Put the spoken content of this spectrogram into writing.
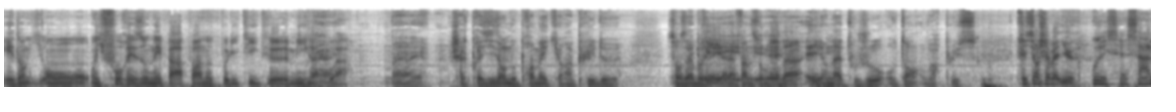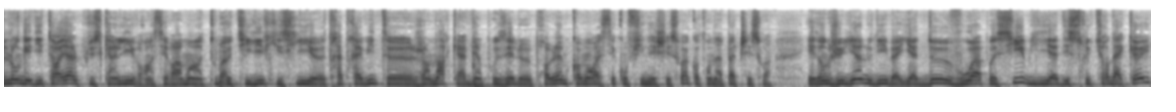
et donc on, il faut raisonner par rapport à notre politique Chaque président nous promet qu'il y aura plus de sans abri à la fin de son mandat, et il y en a toujours autant, voire plus. Christian Chavagneux. Oui, c'est un long éditorial plus qu'un livre. Hein. C'est vraiment un tout petit livre qui se lit euh, très très vite. Euh, Jean-Marc a bien posé le problème comment rester confiné chez soi quand on n'a pas de chez soi? Et donc Julien nous dit bah, il y a deux voies possibles. Il y a des structures d'accueil.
